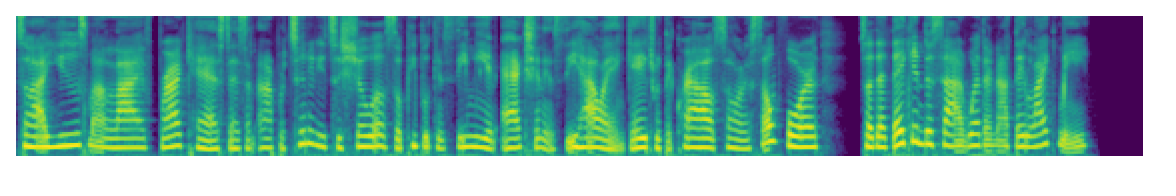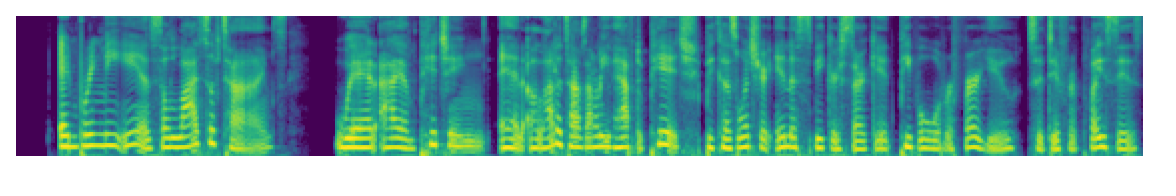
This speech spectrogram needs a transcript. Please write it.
So I use my live broadcast as an opportunity to show up so people can see me in action and see how I engage with the crowd, so on and so forth, so that they can decide whether or not they like me and bring me in. So lots of times when I am pitching, and a lot of times I don't even have to pitch because once you're in a speaker circuit, people will refer you to different places.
